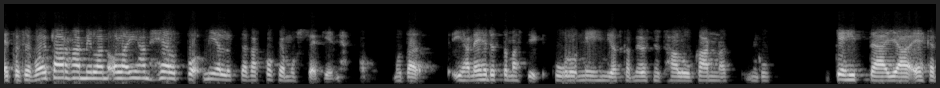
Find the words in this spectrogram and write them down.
Että se voi parhaimmillaan olla ihan helppo, miellyttävä kokemus sekin. Mutta ihan ehdottomasti kuulun niihin, jotka myös nyt haluaa kannat, niin kuin kehittää ja ehkä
